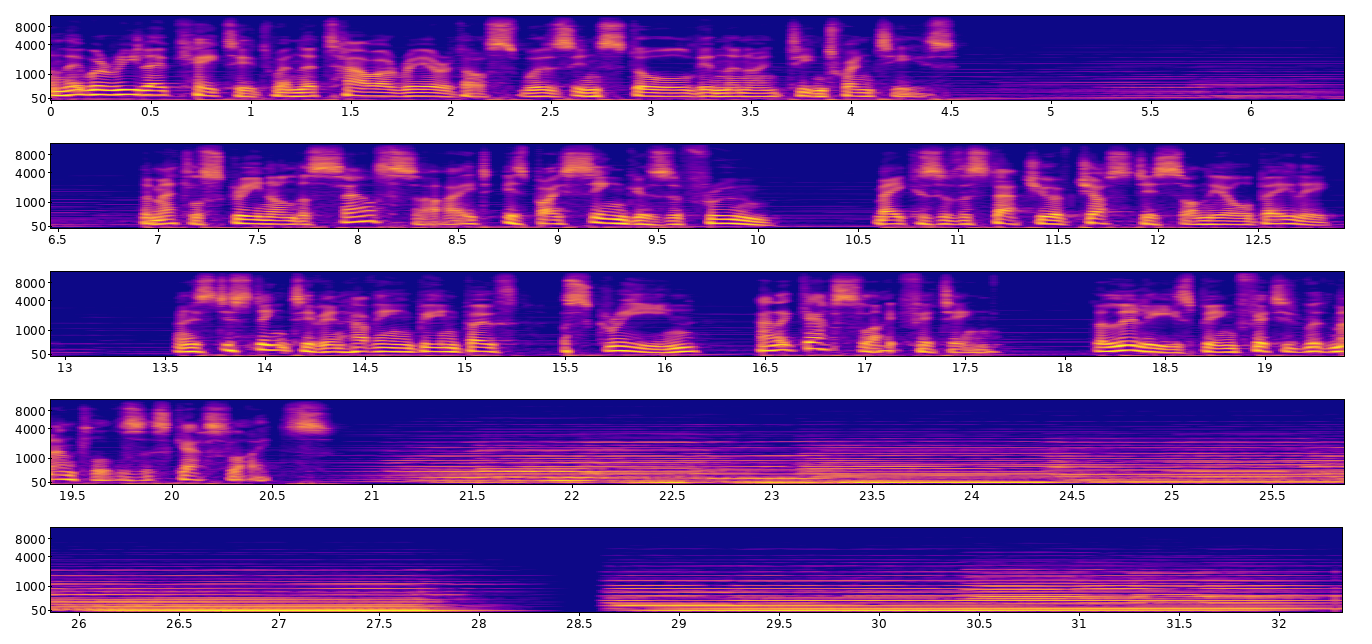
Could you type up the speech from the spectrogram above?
and they were relocated when the tower reredos was installed in the 1920s. The metal screen on the south side is by Singers of Frome, makers of the Statue of Justice on the Old Bailey, and is distinctive in having been both a screen and a gaslight fitting, the lilies being fitted with mantles as gaslights.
